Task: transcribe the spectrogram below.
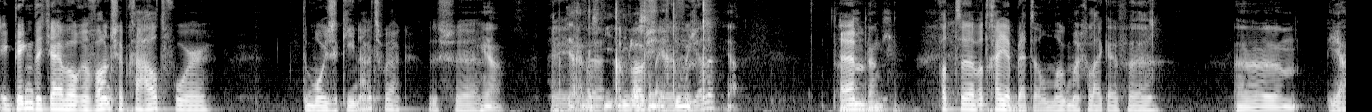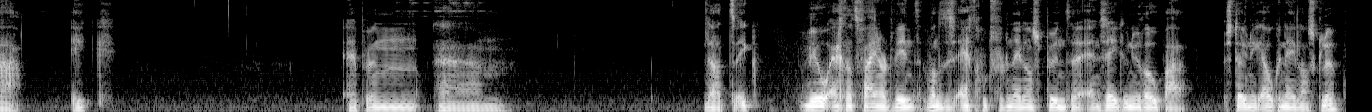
ik denk dat jij wel revanche hebt gehaald voor de mooie Zakien uitspraak. Dus eh Ja, hey, ja en als die, die was dan echt jongens. Jelle. Ja. Dank je, Ehm, dank je. Wat, eh, wat ga je betten? Om ook maar gelijk even... Ehm, ja, ik heb een. ehm, dat ik wil echt dat Feyenoord wint, want het is echt goed voor de Nederlandse punten. En zeker in Europa steun ik elke Nederlandse club.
